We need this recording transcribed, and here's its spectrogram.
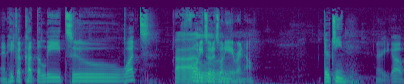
and he could cut the lead to what? Uh, 42 to 28 right now. Thirteen. There you go.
